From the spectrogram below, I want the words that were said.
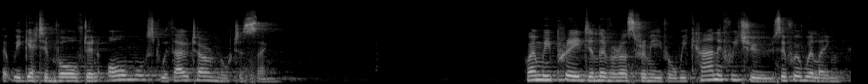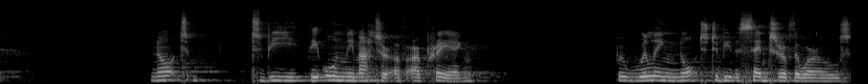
that we get involved in almost without our noticing. When we pray, deliver us from evil, we can, if we choose, if we're willing, not to be the only matter of our praying. We're willing not to be the center of the world.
